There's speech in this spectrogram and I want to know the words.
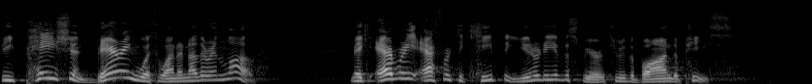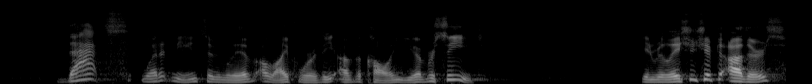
Be patient, bearing with one another in love. Make every effort to keep the unity of the Spirit through the bond of peace. That's what it means to live a life worthy of the calling you have received. In relationship to others,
